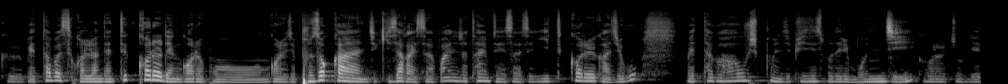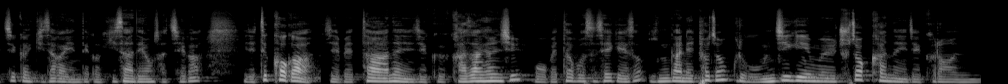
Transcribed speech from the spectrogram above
그 메타버스 관련된 특허를 낸 거를 본걸 이제 분석한 이제 기사가 있어요. 파이낸셜 타임즈에서 이제 이 특허를 가지고 메타가 하고 싶은 이제 비즈니스 모델이 뭔지 그거를 좀 예측한 기사가 있는데 그 기사 내용 자체가 이제 특허가 이제 메타는 이제 그 가상 현실 뭐 메타버스 세계에서 인간의 표정 그리고 움직임을 추적하는 이제 그런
